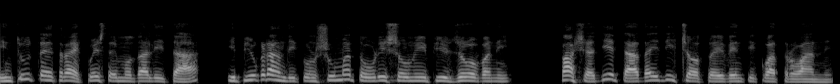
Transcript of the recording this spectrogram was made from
In tutte e tre queste modalità i più grandi consumatori sono i più giovani, fascia di età dai 18 ai 24 anni.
